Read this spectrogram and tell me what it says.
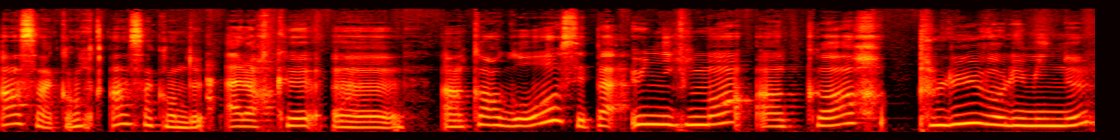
1,50, 1,52. Alors que euh, un corps gros, c'est pas uniquement un corps plus volumineux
